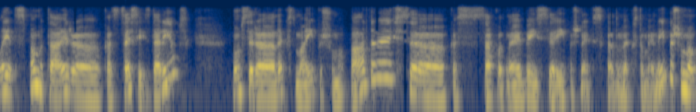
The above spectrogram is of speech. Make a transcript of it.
Lietas pamatā ir kāds cesijas darījums, Mums ir nekustamā īpašuma pārdevējs, kas sākotnēji bijis īpašnieks kādam nekustamajam īpašumam,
